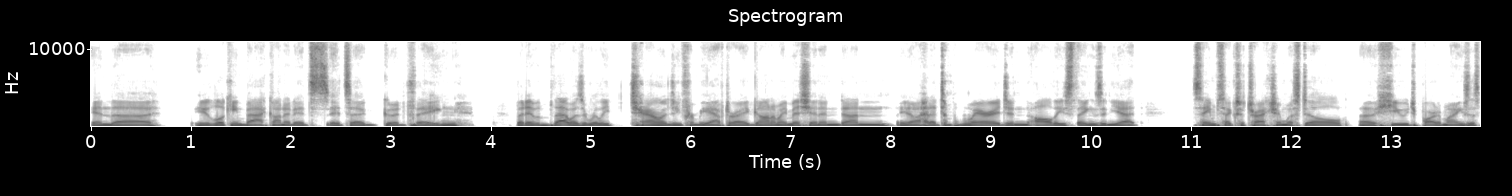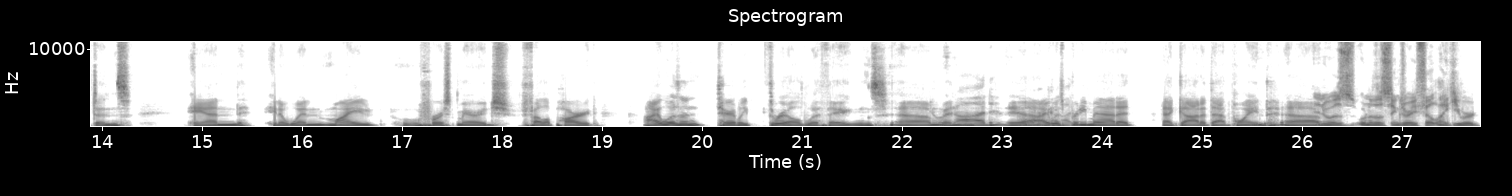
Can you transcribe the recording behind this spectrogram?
in the you looking back on it, it's it's a good thing. But it, that was really challenging for me after I had gone on my mission and done, you know, I had a temple marriage and all these things, and yet same sex attraction was still a huge part of my existence. And you know, when my first marriage fell apart, I wasn't terribly thrilled with things. Um, Oh, and God. yeah, Oh, I was pretty mad at at God at that point. Um, And it was one of those things where you felt like you were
